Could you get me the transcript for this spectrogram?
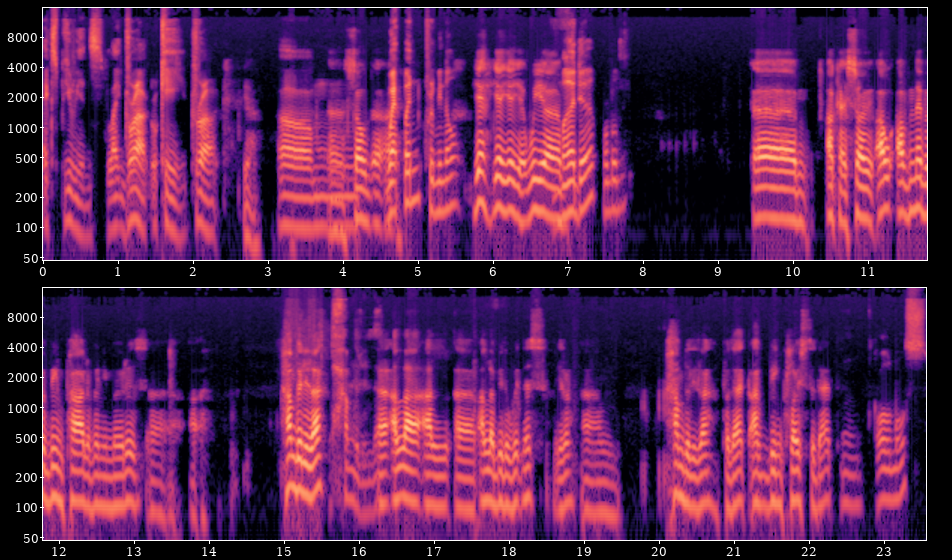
experienced? Like drug, okay, drug. Yeah. Um, Uh, so uh, weapon criminal, yeah, yeah, yeah, yeah. We uh, murder probably. Um, okay, so I, I've never been part of any murders. Uh, uh, alhamdulillah, Alhamdulillah. uh, Allah, uh, Allah be the witness. You know, um, alhamdulillah for that. I've been close to that. Mm, almost.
